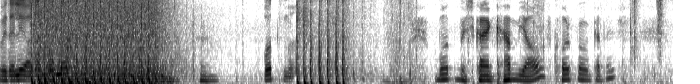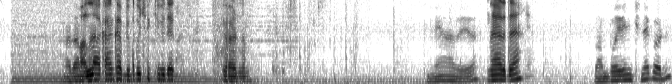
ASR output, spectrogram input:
Mehmet Ali adam valla. Bot mu? Botmuş kankam ya. Korkma bu kadar. Adam Vallahi kanka bir buçuk gibi de gördüm. ne yapıyor? Nerede? Lan bu evin içinde gördün.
